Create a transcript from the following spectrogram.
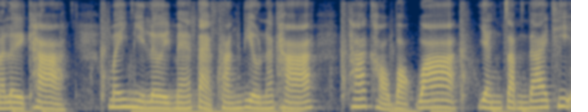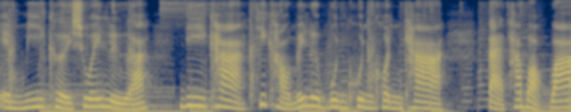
มาเลยค่ะ ไม่มีเลยแม้แต่ครั้งเดียวนะคะ ถ้าเขาบอกว่ายังจำได้ที่เอมมี่เคยช่วยเหลือ ดีค่ะ ที่เขาไม่ลืมบุญคุณคนค่ะแต่ถ้าบอกว่า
